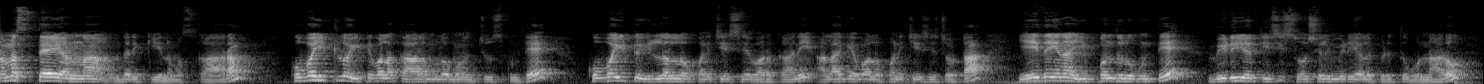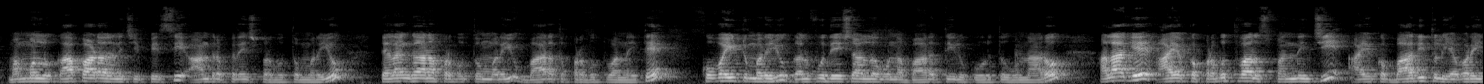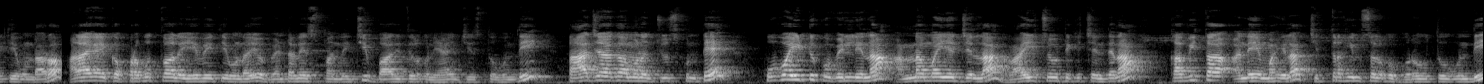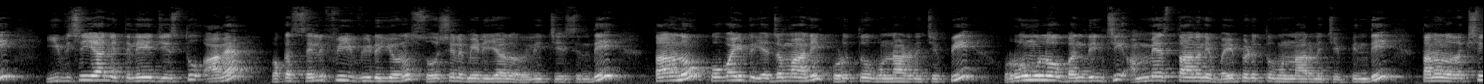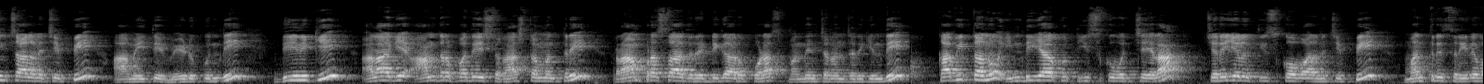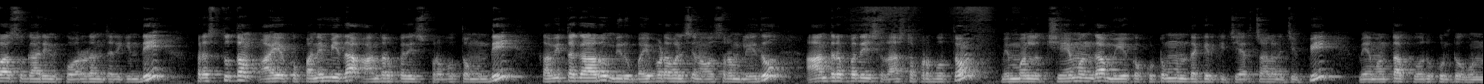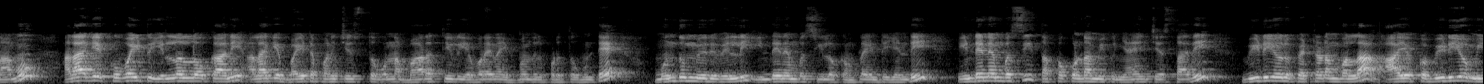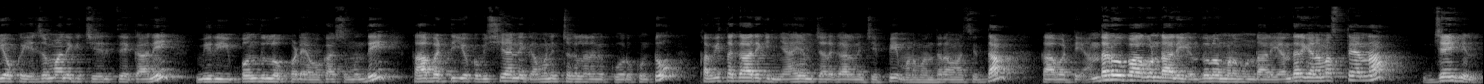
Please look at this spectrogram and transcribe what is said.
నమస్తే అన్న అందరికీ నమస్కారం. కువైట్లో ఇటీవల కాలంలో మనం చూసుకుంటే కువైట్ ఇళ్ళల్లో పనిచేసేవారు కానీ అలాగే వాళ్ళు పనిచేసే చోట ఏదైనా ఇబ్బందులు ఉంటే వీడియో తీసి సోషల్ మీడియాలో పెడుతూ ఉన్నారు. మమ్మల్ని కాపాడాలని చెప్పేసి ఆంధ్రప్రదేశ్ ప్రభుత్వం మరియు తెలంగాణ ప్రభుత్వం మరియు భారత ప్రభుత్వాన్ని అయితే కువైట్ మరియు గల్ఫ్ దేశాల్లో ఉన్న భారతీయులు కోరుతూ ఉన్నారు. అలాగే ఆ యొక్క ప్రభుత్వాలు స్పందించి ఆ యొక్క బాధితులు ఎవరైతే ఉన్నారో అలాగే ఆ యొక్క ప్రభుత్వాలు ఏవైతే ఉన్నాయో వెంటనే స్పందించి బాధితులకు న్యాయం చేస్తూ ఉంది. తాజాగా మనం చూసుకుంటే కువైటుకు వెళ్ళిన అన్నమయ్య జిల్లా రాయచోటికి చెందిన కవిత అనే మహిళ చిత్రహింసలకు గురవుతూ ఉంది. ఈ విషయాన్ని తెలియజేస్తూ ఆమె ఒక సెల్ఫీ వీడియోను సోషల్ మీడియాలో రిలీజ్ చేసింది. తనను కువైట్ యజమాని కొడుతూ ఉన్నాడని చెప్పి రూములో బంధించి అమ్మేస్తానని భయపెడుతూ ఉన్నారని చెప్పింది. తనను రక్షించాలని చెప్పి ఆమె అయితే వేడుకుంది. దీనికి అలాగే ఆంధ్రప్రదేశ్ రాష్ట్ర మంత్రి రామ్ ప్రసాద్ రెడ్డి గారు కూడా స్పందించడం జరిగింది. కవితను ఇండియాకు తీసుకువచ్చేలా చర్యలు తీసుకోవాలని చెప్పి మంత్రి శ్రీనివాసు గారిని కోరడం జరిగింది. ప్రస్తుతం ఆ యొక్క పని మీద ఆంధ్రప్రదేశ్ ప్రభుత్వం ఉంది. కవిత గారు మీరు భయపడవలసిన అవసరం లేదు. ఆంధ్రప్రదేశ్ రాష్ట్ర ప్రభుత్వం మిమ్మల్ని క్షేమంగా మీ యొక్క కుటుంబం దగ్గరికి చేర్చాలని చెప్పి మేమంతా కోరుకుంటూ ఉన్నాము. అలాగే కువైట్ ఇళ్ళల్లో కానీ అలాగే బయట పనిచేస్తూ ఉన్న భారతీయులు ఎవరైనా ఇబ్బందులు పడుతూ ఉంటే ముందు మీరు వెళ్ళి ఇండియన్ ఎంబసీలో కంప్లైంట్ ఇవ్వండి ఇండియన్ ఎంబసీ తప్పకుండా మీకు న్యాయం చేస్తుంది. వీడియోలు పెట్టడం వల్ల ఆ యొక్క వీడియో మీ యొక్క యజమానికి చేరితే గాని మీరు ఇబ్బందుల్లో పడే అవకాశం ఉంది. కాబట్టి ఈ యొక్క విషయాన్ని గమనించగలరని కోరుకుంటూ కవిత గారికి న్యాయం జరగాలని చెప్పి మనం అందరం ఆశిద్దాం. కాబట్టి అందరూ బాగుండాలి. ఎందులో మనం ఉండాలి? అందరికీ నమస్తే అన్న. జై హింద్.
